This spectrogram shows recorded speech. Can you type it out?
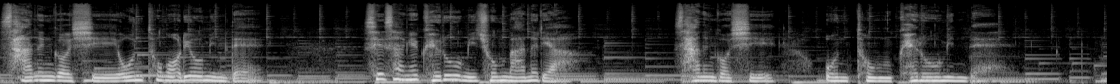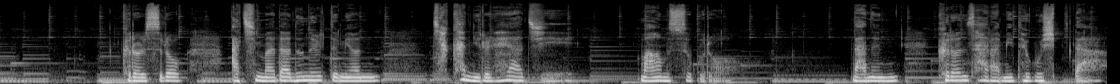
사는 것이 온통 어려움인데 세상에 괴로움이 좀 많으랴. 사는 것이 온통 괴로움인데. 그럴수록 아침마다 눈을 뜨면 착한 일을 해야지. 마음속으로. 나는 그런 사람이 되고 싶다.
